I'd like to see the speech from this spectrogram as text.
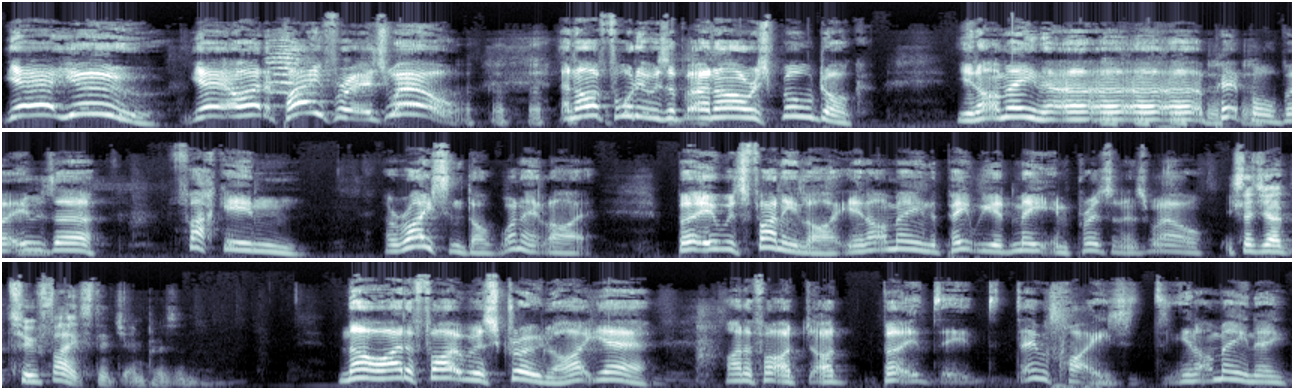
Yeah, you. Yeah, I had to pay for it as well. And I thought it was a, an Irish bulldog. You know what I mean? A, a, a, a pit bull, but it was a fucking a racing dog, wasn't it? Like, but it was funny, like you know what I mean. The people you'd meet in prison as well. You said you had two fights, did you, in prison? No, I had a fight with a screw, like yeah, I had a fight. I'd, I'd, but it, it, they were quite easy. You know what I mean? They,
